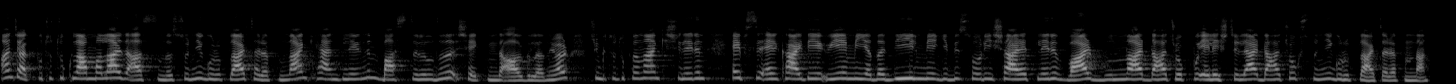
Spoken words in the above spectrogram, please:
Ancak bu tutuklanmalar da aslında Sunni gruplar tarafından kendilerinin bastırıldığı şeklinde algılanıyor. Çünkü tutuklanan kişilerin hepsi El-Kaide'ye üye mi ya da değil mi gibi soru işaretleri var. Bunlar daha çok bu eleştiriler daha çok Sunni gruplar tarafından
